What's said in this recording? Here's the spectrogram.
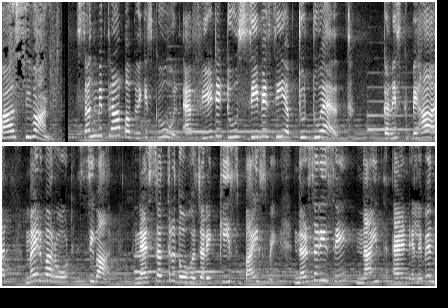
पास Siwan Sanghamitra public school affiliated to CBSE up to twelfth Kanishk Bihar Mairwa road Siwan नए सत्र 2021-22 में नर्सरी से नाइन्थ एंड एलेवेंथ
